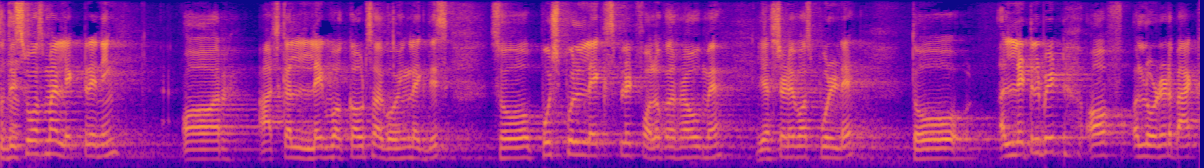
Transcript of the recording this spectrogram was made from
तो this was my leg training और आजकल leg workouts are going like this so push pull leg split follow कर रहा हूँ मैं. यस्टरडे वॉज़ पुल डे तो अ little bit of loaded back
